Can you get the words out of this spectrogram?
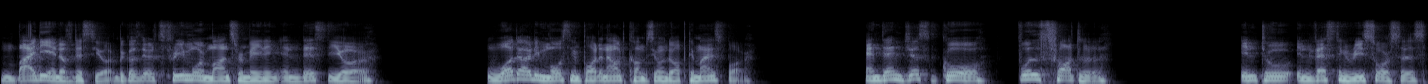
by the end of this year? Because there's three more months remaining in this year. What are the most important outcomes you want to optimize for? And then just go full throttle into investing resources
